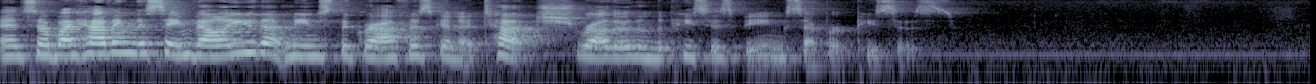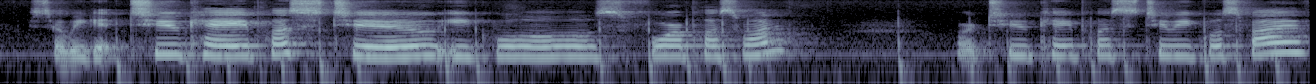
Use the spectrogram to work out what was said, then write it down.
And so by having the same value, that means the graph is going to touch rather than the pieces being separate pieces. So we get 2k plus 2 equals 4 plus 1, or 2k plus 2 equals 5.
